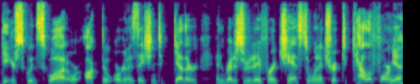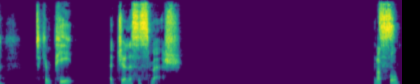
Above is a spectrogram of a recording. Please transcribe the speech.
Get your Squid Squad or Octo organization together and register today for a chance to win a trip to California to compete at Genesis Smash. That's It's, cool.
